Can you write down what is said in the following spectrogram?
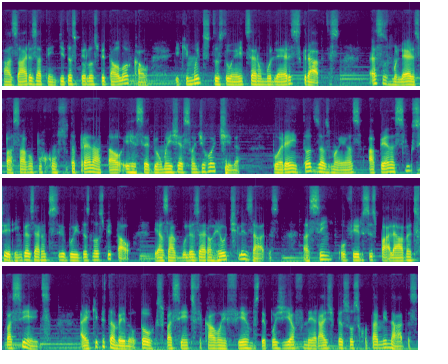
às áreas atendidas pelo hospital local e que muitos dos doentes eram mulheres grávidas. Essas mulheres passavam por consulta pré-natal e recebiam uma injeção de rotina. Porém, todas as manhãs, apenas cinco seringas eram distribuídas no hospital e as agulhas eram reutilizadas. Assim, o vírus se espalhava entre os pacientes. A equipe também notou que os pacientes ficavam enfermos depois de ir a funerais de pessoas contaminadas.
